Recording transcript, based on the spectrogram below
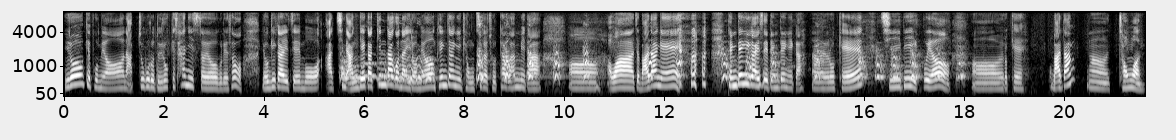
이렇게 보면 앞쪽으로도 이렇게 산이 있어요. 그래서 여기가 이제 뭐 아침에 안개가 낀다거나 이러면 굉장히 경치가 좋다고 합니다. 어, 와, 저 마당에 댕댕이가 있어요, 댕댕이가. 어, 이렇게 집이 있고요. 어, 이렇게 마당? 어, 정원.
